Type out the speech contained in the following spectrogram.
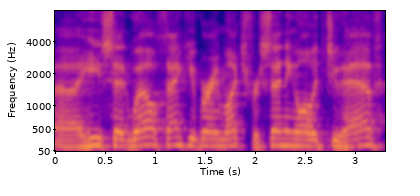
uh, he said, "Well, thank you very much for sending all that you have,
